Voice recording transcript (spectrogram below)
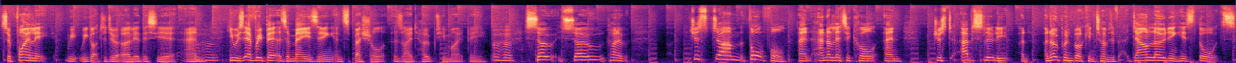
So finally, we, we got to do it earlier this year, and he was every bit as amazing and special as I'd hoped he might be. So so kind of just um, thoughtful and analytical and just absolutely an, an open book in terms of downloading his thoughts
